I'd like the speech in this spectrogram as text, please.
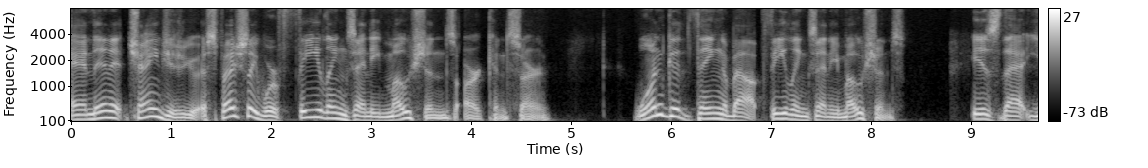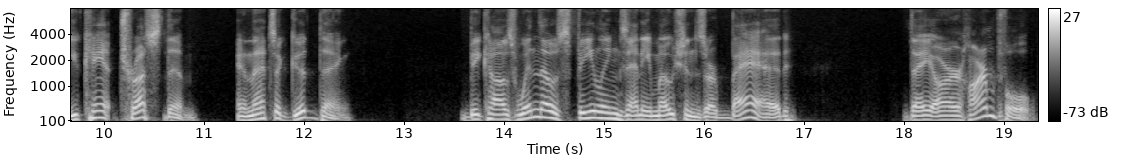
and then it changes you especially where feelings and emotions are concerned. One good thing about feelings and emotions is that you can't trust them and that's a good thing. Because when those feelings and emotions are bad they are harmful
